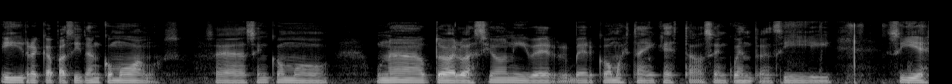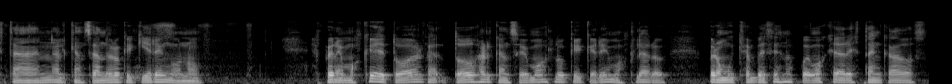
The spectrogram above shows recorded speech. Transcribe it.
y recapacitan cómo vamos. O sea, hacen como una autoevaluación y ver, ver cómo están, en qué estado se encuentran, si, si están alcanzando lo que quieren o no. Esperemos que todos, alcancemos lo que queremos, claro, pero muchas veces nos podemos quedar estancados.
